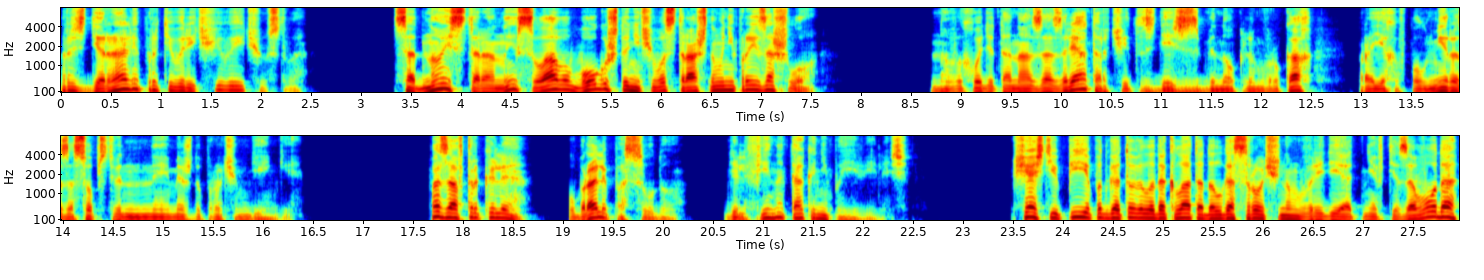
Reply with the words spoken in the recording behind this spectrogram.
раздирали противоречивые чувства. С одной стороны, слава богу, что ничего страшного не произошло. Но, выходит, она зазря торчит здесь с биноклем в руках — проехав полмира за собственные, между прочим, деньги. Позавтракали, убрали посуду. Дельфины так и не появились. К счастью, Пия подготовила доклад о долгосрочном вреде от нефтезавода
